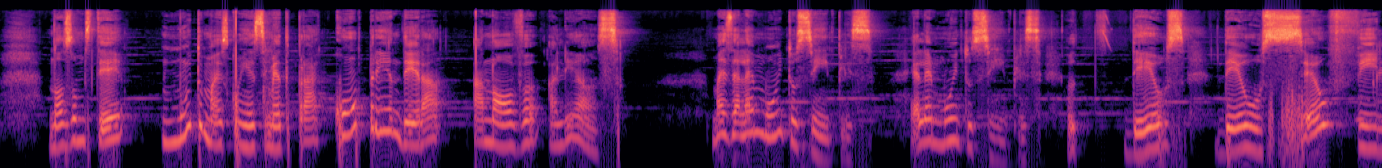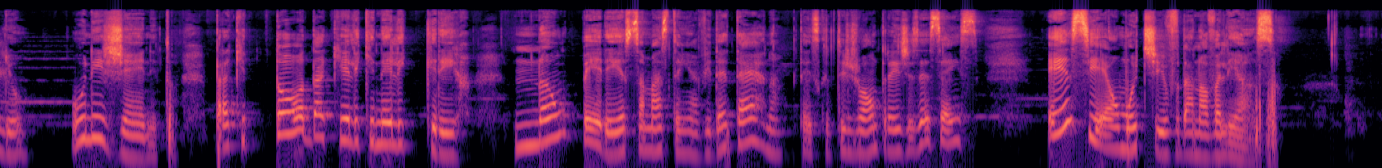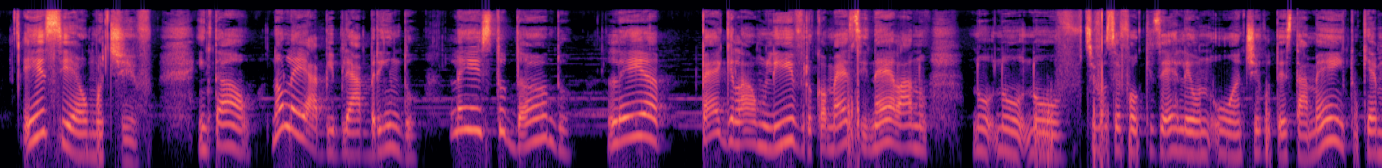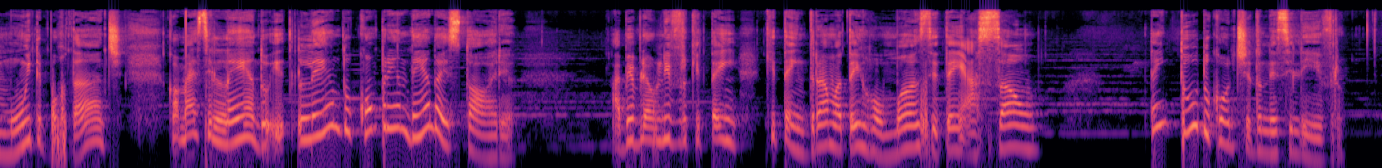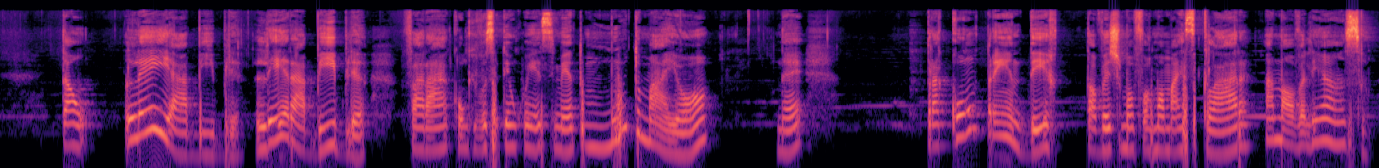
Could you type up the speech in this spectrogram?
nós vamos ter muito mais conhecimento para compreender a, a nova aliança. Mas ela é muito simples. Ela é muito simples. Deus deu o seu Filho unigênito para que todo aquele que nele crer não pereça, mas tenha vida eterna. Está escrito em João 3,16. Esse é o motivo da nova aliança. Esse é o motivo. Então, não leia a Bíblia abrindo, leia estudando, leia, pegue lá um livro, comece né, lá no, no, no, no, se você for quiser ler o, o, Antigo Testamento, que é muito importante, comece lendo e lendo, compreendendo a história. A Bíblia é um livro que tem que tem drama, tem romance, tem ação, tem tudo contido nesse livro. Então, leia a Bíblia. Ler a Bíblia fará com que você tenha um conhecimento muito maior, né, para compreender talvez de uma forma mais clara, a nova aliança.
